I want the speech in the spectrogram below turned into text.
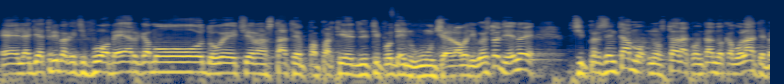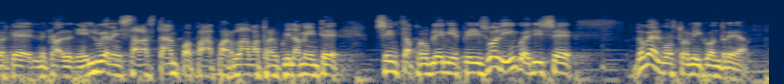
eh, la diatriba che ci fu a Bergamo dove c'erano state a partire del tipo denunce, roba di questo genere, ci presentammo, non sto raccontando cavolate perché lui era in sala stampa, pa- parlava tranquillamente senza problemi e peli sulla lingua e disse dov'è il vostro amico Andrea?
